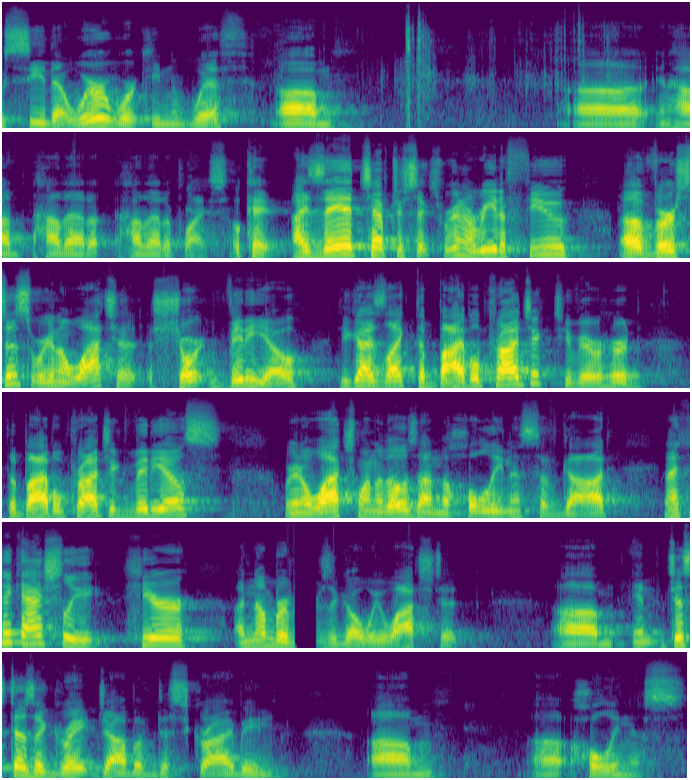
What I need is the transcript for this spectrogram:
see that we're working with, um, uh, and how how that how that applies. Okay, Isaiah chapter six. We're going to read a few uh, verses. We're going to watch a, a, short video. Do you guys like the Bible Project? You've you ever heard the Bible Project videos? We're going to watch one of those on the holiness of God. And I think actually here a number of years ago we watched it, um, and it just does a great job of describing. Um, uh, holiness.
